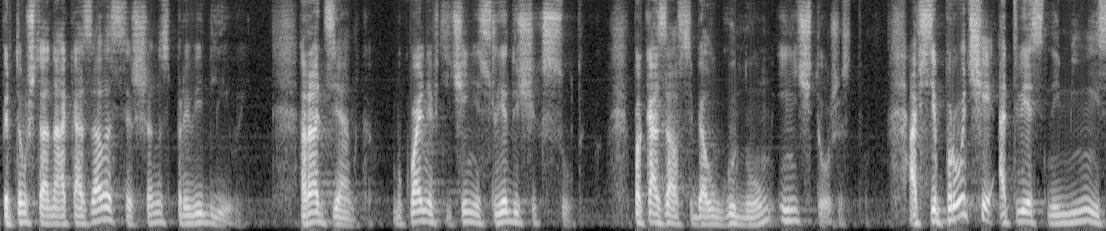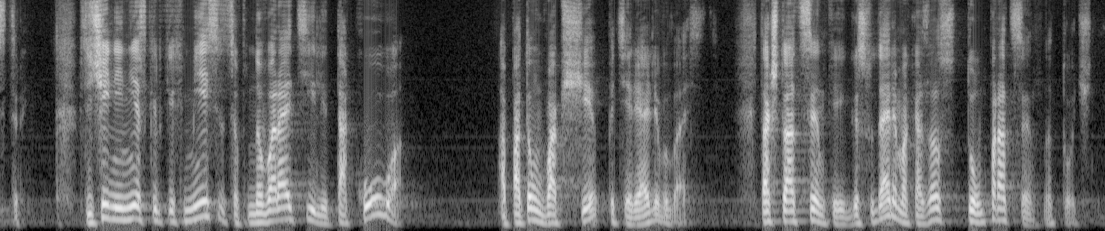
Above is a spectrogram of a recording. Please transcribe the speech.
при том, что она оказалась совершенно справедливой. Родзянко буквально в течение следующих суток показал себя лгуном и ничтожеством. А все прочие ответственные министры в течение нескольких месяцев наворотили такого, а потом вообще потеряли власть. Так что оценка их государем оказалась стопроцентно точной.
